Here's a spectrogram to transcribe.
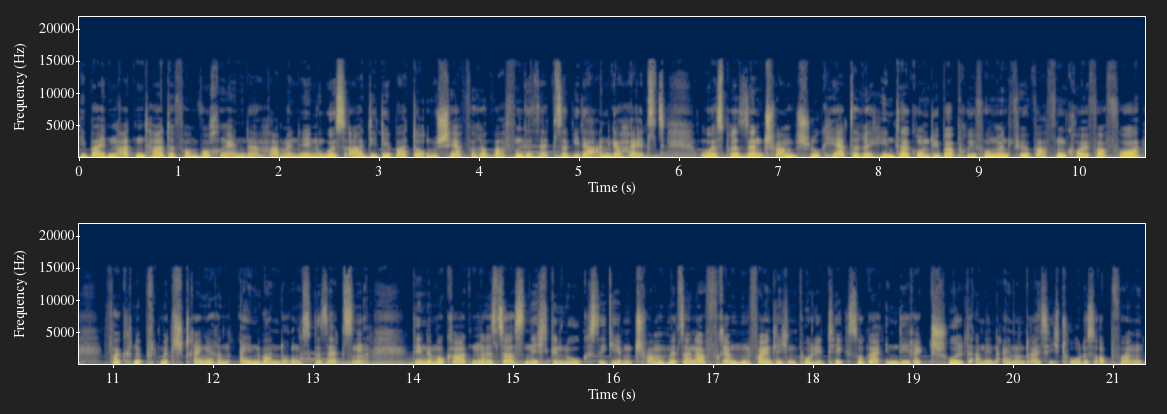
Die beiden Attentate vom Wochenende haben in den USA die Debatte um schärfere Waffengesetze wieder angeheizt. US-Präsident Trump schlug härtere Hintergrundüberprüfungen für Waffenkäufer vor, verknüpft mit strengeren Einwanderungsgesetzen. Den Demokraten ist das nicht genug. Sie geben Trump mit seiner fremdenfeindlichen Politik sogar indirekt Schuld an den 31 Todesopfern.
